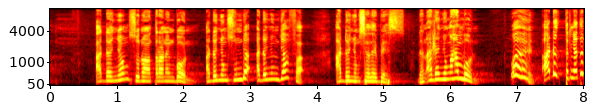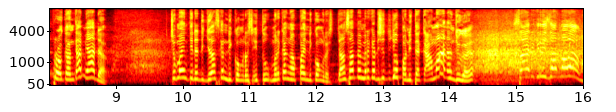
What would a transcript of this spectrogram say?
ada Nyong Sumatera Bon, ada Nyong Sunda, ada Nyong Java, ada Nyong Selebes, dan ada Nyong Ambon. Wah, ada ternyata program kami ada. Cuma yang tidak dijelaskan di kongres itu, mereka ngapain di kongres? Jangan sampai mereka di situ juga panitia keamanan juga ya. Saya Riki malam.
